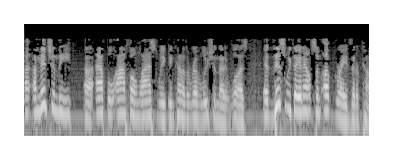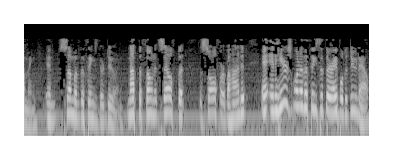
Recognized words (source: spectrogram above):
I mentioned the uh, Apple iPhone last week and kind of the revolution that it was. And this week they announced some upgrades that are coming in some of the things they're doing. Not the phone itself, but the software behind it. And, and here's one of the things that they're able to do now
